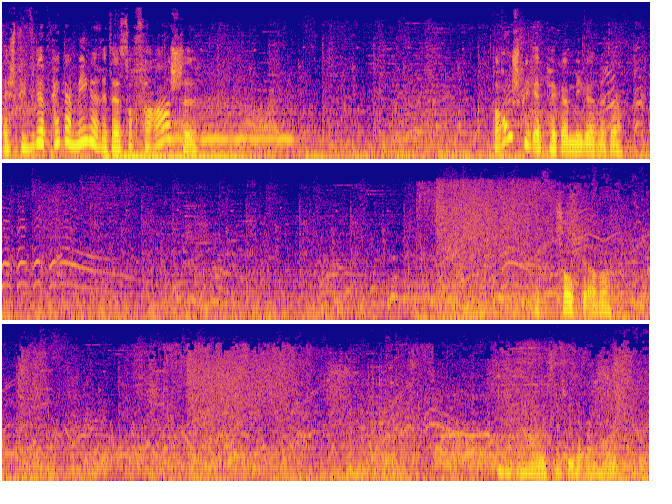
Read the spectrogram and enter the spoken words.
Er spielt wieder Pekka Mega Ritter. Ist doch verarsche. Warum spielt er Pekka Mega Ritter? Jetzt choked er aber. Hat ein Holz, natürlich hat er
